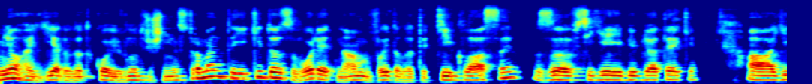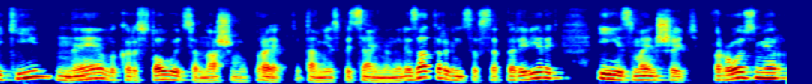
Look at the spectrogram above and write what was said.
В нього є додаткові внутрішні інструменти, які дозволять нам видалити ті класи з всієї бібліотеки, які не використовуються в нашому проєкті. Там є спеціальний аналізатор, він це все перевірить і зменшить розмір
